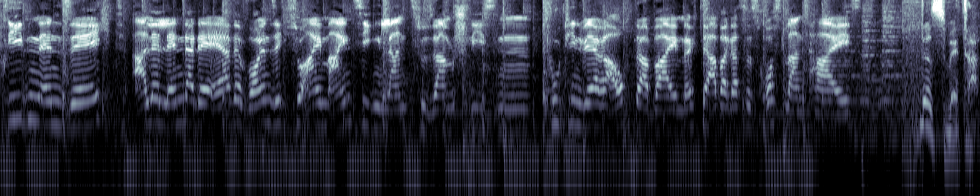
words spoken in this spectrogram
Frieden in Sicht. Alle Länder der Erde wollen sich zu einem einzigen Land zusammenschließen. Putin wäre auch dabei, möchte aber, dass es Russland heißt. Das Wetter.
